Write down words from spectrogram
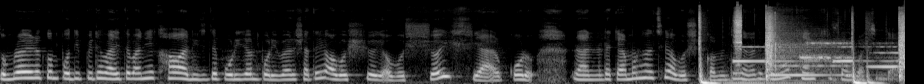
তোমরাও এরকম প্রদীপ পিঠে বাড়িতে বানিয়ে খাওয়া নিজেদের পরিজন, পরিবারের সাথে অবশ্যই অবশ্যই শেয়ার করো। রান্নাটা কেমন হয়েছে অবশ্যই কমেন্টে জানাতে ভুলো থ্যাংক ইউ 좋은 것 같습니다.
